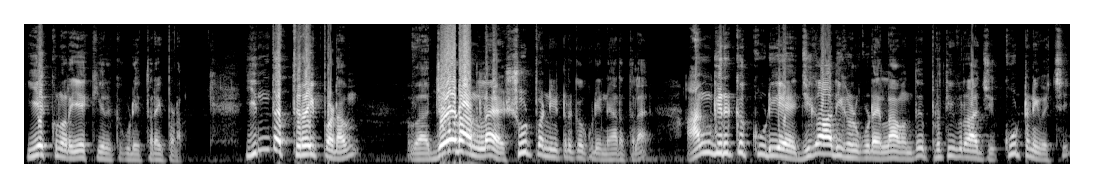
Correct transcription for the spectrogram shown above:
இயக்குனர் இயக்கி இருக்கக்கூடிய திரைப்படம். இந்த திரைப்படம் வ- ஜோர்டானில் ஷூட் பண்ணிகிட்டு இருக்கக்கூடிய நேரத்தில் அங்கே இருக்கக்கூடிய ஜிகாதிகள் கூட எல்லாம் வந்து பிருத்திவிராஜ் கூட்டணி வச்சு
